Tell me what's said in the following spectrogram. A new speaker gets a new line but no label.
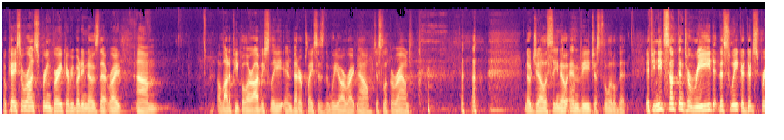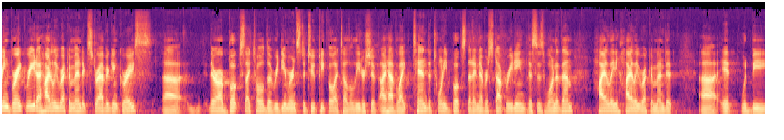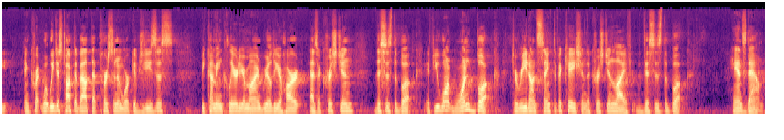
Okay, so we're on spring break. Everybody knows that, right? Um, a lot of people are obviously in better places than we are right now. Just look around. no jealousy, no envy, just a little bit. If you need something to read this week, a good spring break read, I highly recommend Extravagant Grace. Uh, there are books. I told the Redeemer Institute people, I tell the leadership, I have like 10 to 20 books that I never stop reading. This is one of them. Highly, highly recommend it. Uh, it would be incredible. What we just talked about, that person and work of Jesus becoming clear to your mind, real to your heart as a Christian, this is the book. If you want one book to read on sanctification, the Christian life, this is the book, hands down.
